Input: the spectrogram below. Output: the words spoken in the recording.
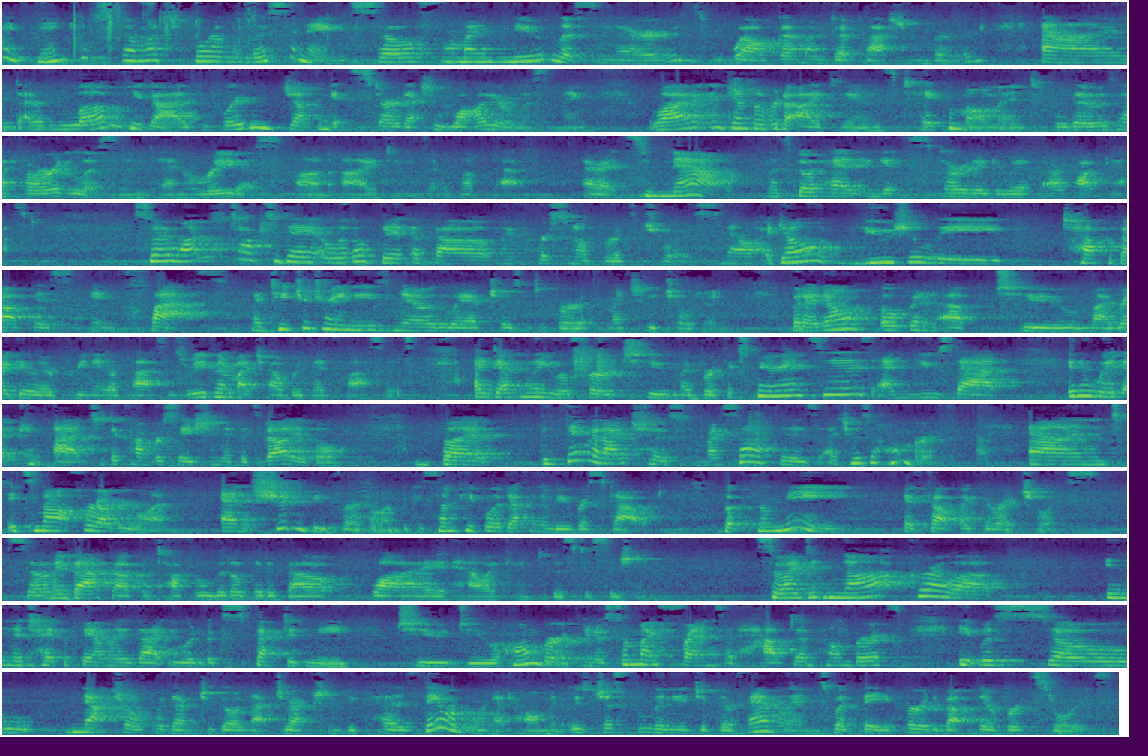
Thank you so much for listening. So, for my new listeners, welcome. I'm Deb Flashenberg, and I would love if you guys, before you even jump and get started, actually while you're listening, why don't you jump over to iTunes, take a moment for those that have already listened, and rate us on iTunes. I would love that. All right, so now let's go ahead and get started with our podcast. So, I wanted to talk today a little bit about my personal birth choice. Now, I don't usually talk about this in class. My teacher trainees know the way I've chosen to birth my two children, but I don't open it up to my regular prenatal classes or even my childbirth ed classes. I definitely refer to my birth experiences and use that in a way that can add to the conversation if it's valuable. But the thing that I chose for myself is I chose a home birth. And it's not for everyone. And it shouldn't be for everyone because some people are definitely going to be risked out. But for me, it felt like the right choice. So let me back up and talk a little bit about why and how I came to this decision. So I did not grow up in the type of family that you would have expected me to do a home birth. You know, some of my friends that have done home births, it was so natural for them to go in that direction because they were born at home and it was just the lineage of their family and it's what they heard about their birth stories.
